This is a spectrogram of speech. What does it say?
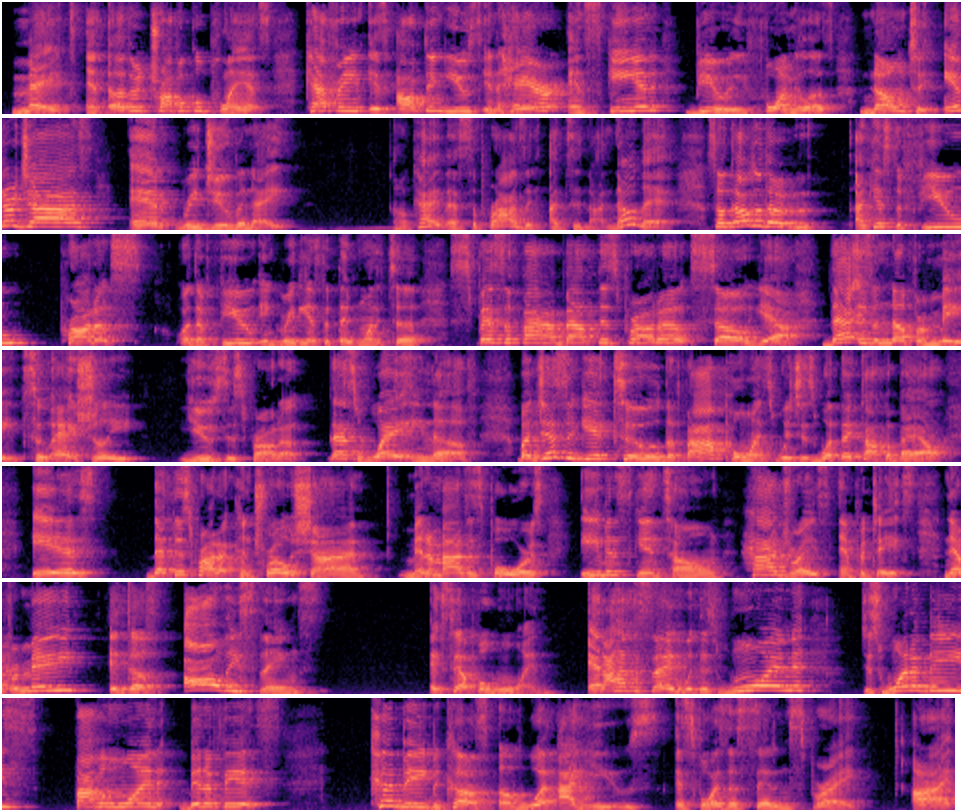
mate, and other tropical plants, caffeine is often used in hair and skin beauty formulas known to energize and rejuvenate. Okay, that's surprising. I did not know that. So those are the mm, I guess the few products or the few ingredients that they wanted to specify about this product. So, yeah, that is enough for me to actually use this product. That's way enough. But just to get to the five points, which is what they talk about, is that this product controls shine, minimizes pores, even skin tone, hydrates, and protects. Now, for me, it does all these things except for one. And I have to say, with this one, just one of these five and one benefits could be because of what I use as far as a setting spray. All right.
